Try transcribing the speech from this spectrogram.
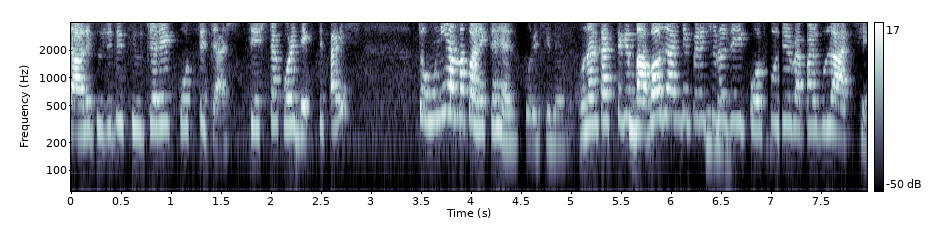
তাহলে তুই যদি ফিউচারে করতে চাস চেষ্টা করে দেখতে পারিস। তো উনি আমাকে অনেকটা হেল্প করেছিলেন। ওনার কাছ থেকে বাবাও জানতে পেরেছিল যে এই পোর্টফোলিওর ব্যাপারগুলো আছে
